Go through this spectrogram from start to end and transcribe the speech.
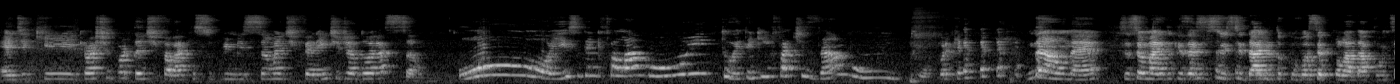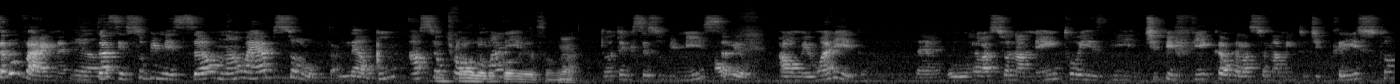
é de que, que eu acho importante falar que submissão é diferente de adoração. Oh, isso tem que falar muito e tem que enfatizar muito. Porque, não, né? Se o seu marido quiser se suicidar junto com você pular da ponte, você não vai, né? Não. Então, assim, submissão não é absoluta. Não. Um ao A seu gente próprio falou no marido. começo, né? Então, eu tenho que ser submissa Ao meu. ao meu marido. Né? O relacionamento e, e tipifica o relacionamento de Cristo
